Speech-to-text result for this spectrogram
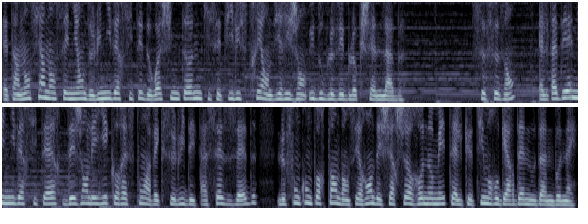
est un ancien enseignant de l'Université de Washington qui s'est illustré en dirigeant UW Blockchain Lab. Ce faisant, L'ADN universitaire des gens layés correspond avec celui des A16Z, le fonds comportant dans ses rangs des chercheurs renommés tels que Tim Rougarden ou Dan Bonnet.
